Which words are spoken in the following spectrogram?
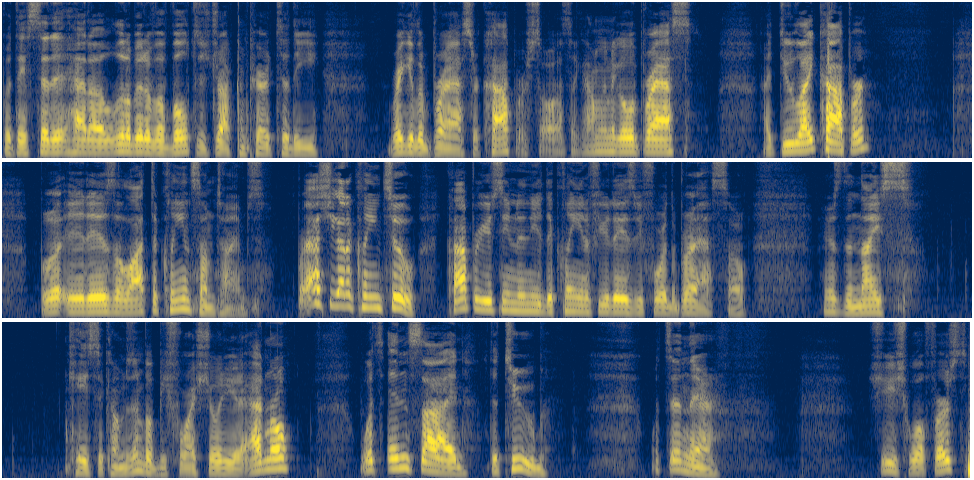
but they said it had a little bit of a voltage drop compared to the regular brass or copper. So I was like, I'm gonna go with brass. I do like copper, but it is a lot to clean sometimes. Brass you gotta clean too. Copper you seem to need to clean a few days before the brass. So here's the nice case it comes in. But before I show you the Admiral, what's inside the tube? What's in there? Sheesh. Well, first,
